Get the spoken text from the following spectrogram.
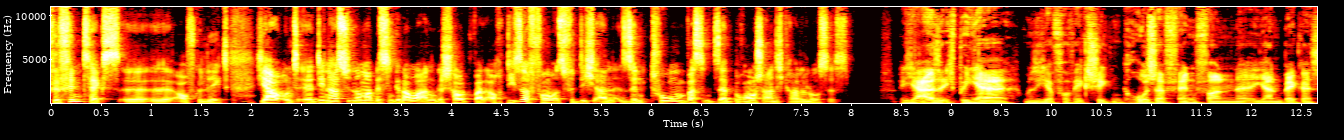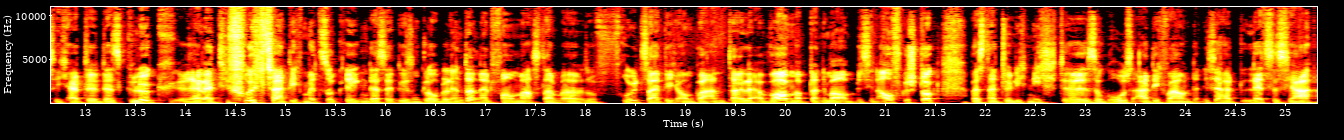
für Fintechs äh, äh, aufgelegt. Ja, und äh, den hast du noch mal ein bisschen genauer angeschaut, weil auch dieser Fonds ist für dich ein Symptom, was in dieser Branche eigentlich gerade los ist. Ja, also ich bin ja, muss ich ja vorweg schicken, großer Fan von äh, Jan Beckers. Ich hatte das Glück, relativ frühzeitig mitzukriegen, dass er diesen Global Internet Fonds macht. Habe also frühzeitig auch ein paar Anteile erworben, habe dann immer auch ein bisschen aufgestockt, was natürlich nicht äh, so großartig war. Und dann ist er halt letztes Jahr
